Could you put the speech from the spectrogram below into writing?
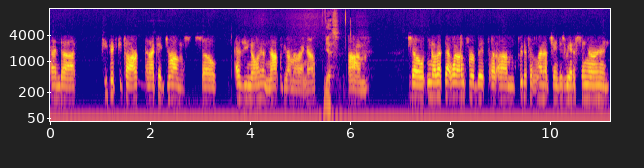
and uh, he picked guitar and I picked drums. So, as you know, I'm not the drummer right now. Yes. Um, so you know that that went on for a bit, but um, two different lineup changes. We had a singer, and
